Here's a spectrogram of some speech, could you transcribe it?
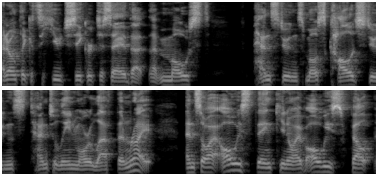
I don't think it's a huge secret to say that that most Penn students, most college students tend to lean more left than right. And so I always think, you know, I've always felt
